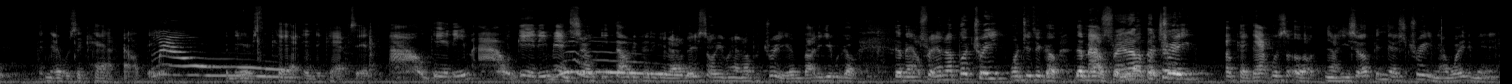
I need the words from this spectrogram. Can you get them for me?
no. And there was a cat out there. Meow! And there's the cat, and the cat said, I'll get him, I'll get him. And so he thought he better get out of there, so he ran up a tree. Everybody, here we go. The mouse ran up a tree. One, two, three, go. The mouse, ran, up, a tree. Okay, that was up. Now he's up in this tree. Now, wait a minute.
